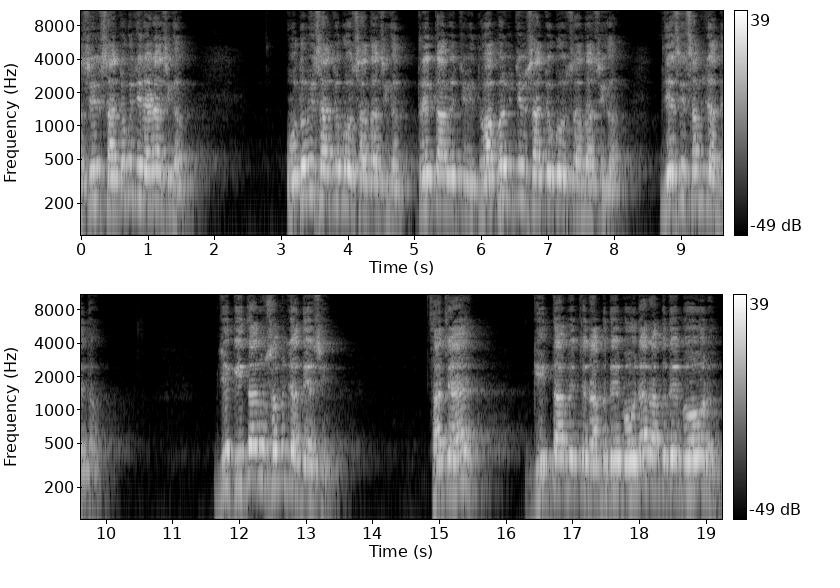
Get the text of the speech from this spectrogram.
ਅਸੀਂ ਸਾਜੋ ਕੁਝ ਰਹਿਣਾ ਸੀਗਾ। ਉਦੋਂ ਵੀ ਸਾਜੋ ਹੋ ਸਕਦਾ ਸੀਗਾ। ਤ੍ਰੇਤਾ ਵਿੱਚ ਵੀ, ਦੁਆਪਰ ਵਿੱਚ ਵੀ ਸਾਜੋ ਹੋ ਸਕਦਾ ਸੀਗਾ। ਜੇ ਅਸੀਂ ਸਮਝ ਜਾਂਦੇ ਤਾਂ। ਜੇ ਗੀਤਾ ਨੂੰ ਸਮਝ ਜਾਂਦੇ ਅਸੀਂ। ਸੱਚ ਹੈ, ਗੀਤਾ ਵਿੱਚ ਰੱਬ ਦੇ ਬੋਲ ਹੈ ਰੱਬ ਦੇ ਬੋਲ।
